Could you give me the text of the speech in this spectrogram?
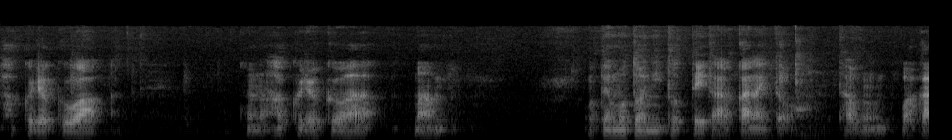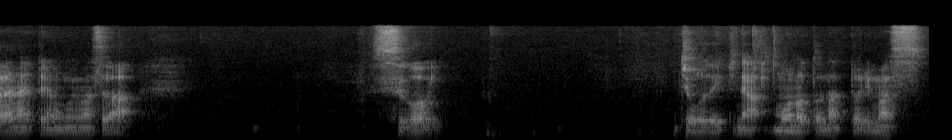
迫力はこの迫力はまあお手元に取っていただかないと多分わからないと思いますがすごい上出来なものとなっております。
